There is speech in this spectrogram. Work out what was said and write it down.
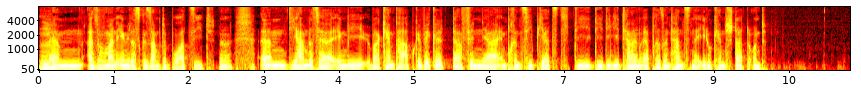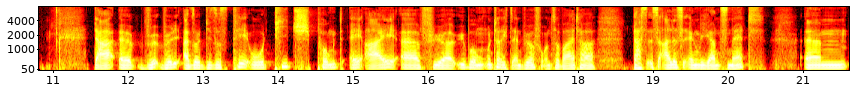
mhm. ähm, also wo man irgendwie das gesamte Board sieht. Ne? Ähm, die haben das ja irgendwie über Camper abgewickelt. Da finden ja im Prinzip jetzt die, die digitalen Repräsentanzen der EduCamps statt und da äh, würde also dieses to-teach.ai äh, für Übungen, Unterrichtsentwürfe und so weiter, das ist alles irgendwie ganz nett. Ähm,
